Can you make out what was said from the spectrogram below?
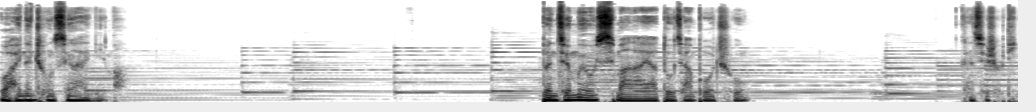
我还能重新爱你吗？本节目由喜马拉雅独家播出，感谢收听。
